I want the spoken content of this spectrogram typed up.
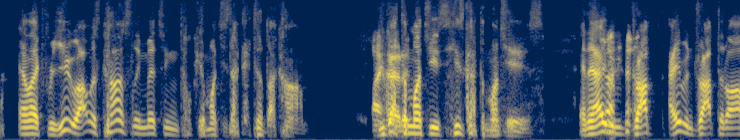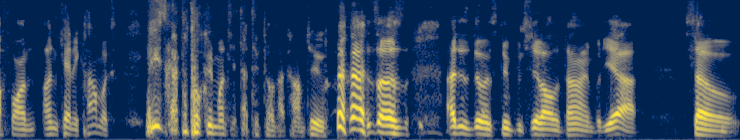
and like for you, I was constantly mentioning TokyoMunchies.com. I You got the it. munchies. He's got the munchies. And I even dropped. I even dropped it off on Uncanny Comics. He's got the Tokyo Munchies.tictail.com too. so I was, I was just doing stupid shit all the time. But yeah, so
